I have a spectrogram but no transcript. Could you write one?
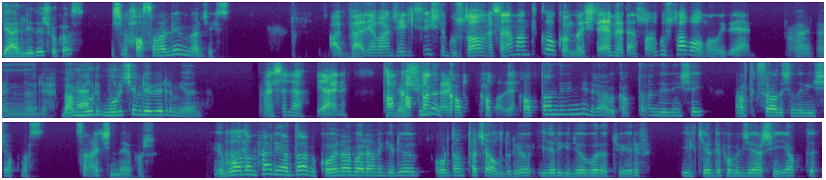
yerli de çok az. Şimdi Hasan Ali'ye mi vereceksin? Abi ver yabancı elçisi işte Gustavo mesela mantıklı o konuda işte. Emre'den sonra Gustavo olmalıydı yani. Aynen, aynen öyle. Ben yani. Mur Muriç'e bile veririm yani. Mesela yani. Tam ya kaptan kap, kap, yani. Kaptan dediğin nedir abi? Kaptan dediğin şey artık sağ dışında bir iş yapmaz. Sağ içinde yapar. E bu Aynen. adam her yerde abi korner bayrağına geliyor. Oradan taç aldırıyor. ileri gidiyor gol atıyor. Herif ilk yarıda yapabileceği her şeyi yaptı.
